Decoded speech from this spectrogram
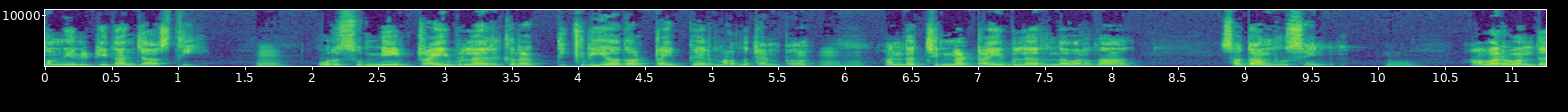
கம்யூனிட்டி தான் ஜாஸ்தி. ஒரு சுன்னி ட்ரைபில் இருக்கிற திக்ரியோதோ ட்ரைப் பேர் மறந்துட்டேன் இப்போ. அந்த சின்ன ட்ரைபில் இருந்தவர் தான் சதாம் ஹுசைன். அவர் வந்து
